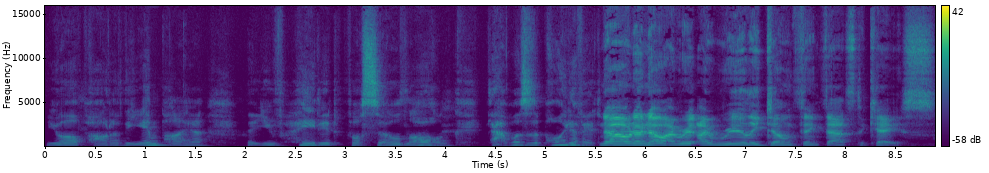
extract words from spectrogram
you're part of the empire that you've hated for so long. That was the point of it. No, no, no. I re- I really don't think that's the case.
